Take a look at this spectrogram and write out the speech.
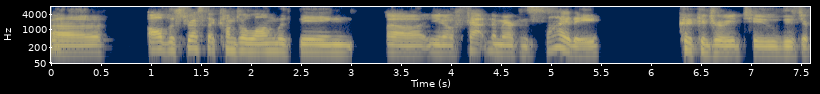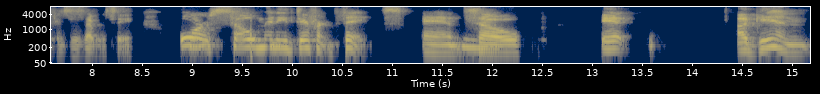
uh, all the stress that comes along with being uh, you know fat in american society could contribute to these differences that we see or yeah. so many different things and mm-hmm. so it again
